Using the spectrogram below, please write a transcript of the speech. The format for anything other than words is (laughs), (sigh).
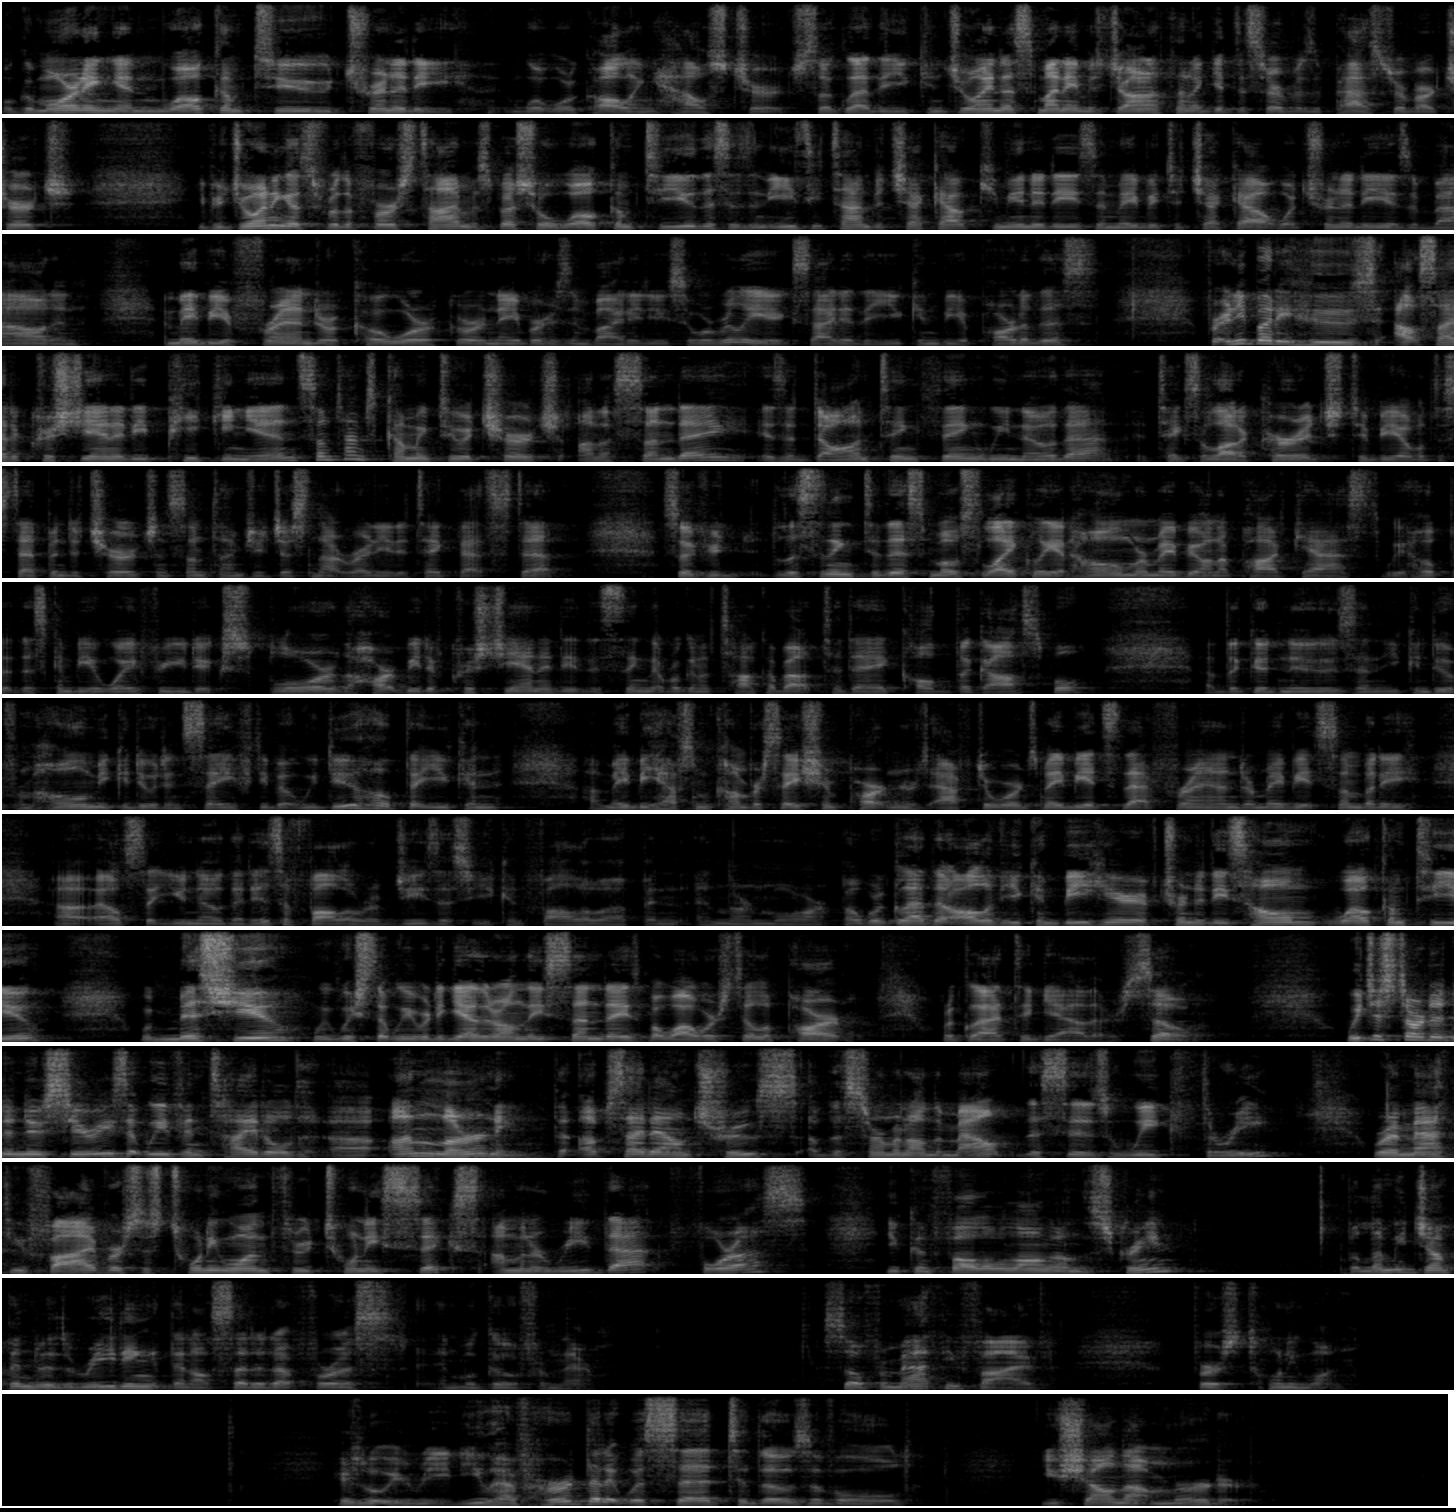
Well, good morning and welcome to Trinity, what we're calling House Church. So glad that you can join us. My name is Jonathan. I get to serve as a pastor of our church. If you're joining us for the first time, a special welcome to you. This is an easy time to check out communities and maybe to check out what Trinity is about, and, and maybe a friend or a coworker or a neighbor has invited you. So we're really excited that you can be a part of this. For anybody who's outside of Christianity peeking in, sometimes coming to a church on a Sunday is a daunting thing. We know that. It takes a lot of courage to be able to step into church, and sometimes you're just not ready to take that step. So if you're listening to this most likely at home or maybe on a podcast, we hope that this can be a way for you to explore the heartbeat of Christianity, this thing that we're going to talk about today called the gospel the good news, and you can do it from home, you can do it in safety. But we do hope that you can uh, maybe have some conversation partners afterwards. Maybe it's that friend, or maybe it's somebody uh, else that you know that is a follower of Jesus. You can follow up and, and learn more. But we're glad that all of you can be here. If Trinity's home, welcome to you. We miss you. We wish that we were together on these Sundays, but while we're still apart, we're glad to gather. So, we just started a new series that we've entitled uh, Unlearning the Upside Down Truths of the Sermon on the Mount. This is week three. We're in Matthew 5, verses 21 through 26. I'm going to read that for us. You can follow along on the screen. But let me jump into the reading, then I'll set it up for us, and we'll go from there. So, from Matthew 5, verse 21. Here's what we read You have heard that it was said to those of old, You shall not murder,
